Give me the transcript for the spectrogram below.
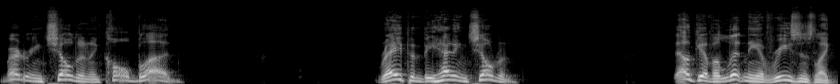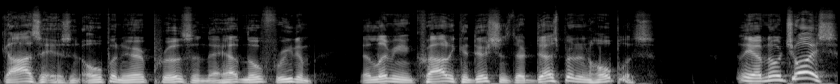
murdering children in cold blood, rape and beheading children. They'll give a litany of reasons like Gaza is an open air prison. They have no freedom. They're living in crowded conditions. They're desperate and hopeless. They have no choice.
